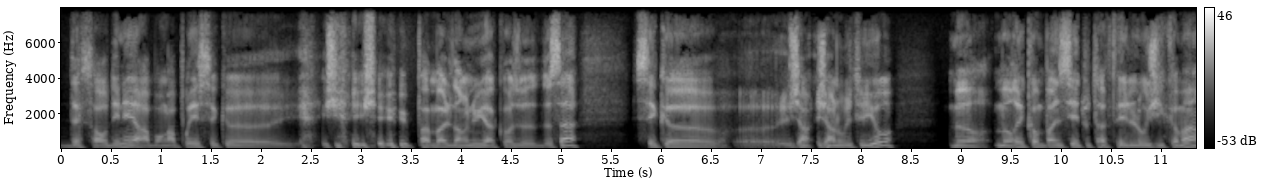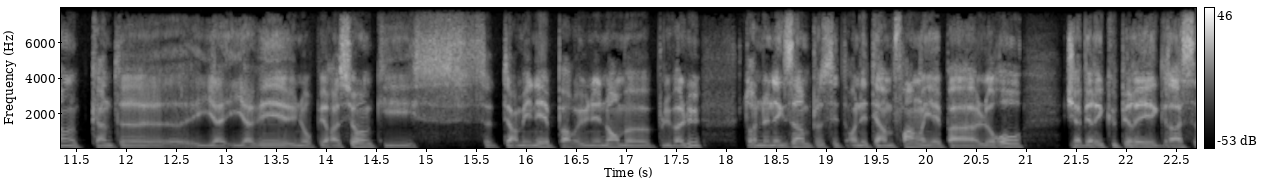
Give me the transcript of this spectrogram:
d'extraordinaire, bon après, c'est que j'ai eu pas mal d'ennuis à cause de ça, c'est que euh, Jean-Louis Trio, me, récompenser tout à fait logiquement quand euh, il y, avait une opération qui se terminait par une énorme plus-value. Je donne un exemple, on était en francs, il n'y avait pas l'euro. J'avais récupéré grâce,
